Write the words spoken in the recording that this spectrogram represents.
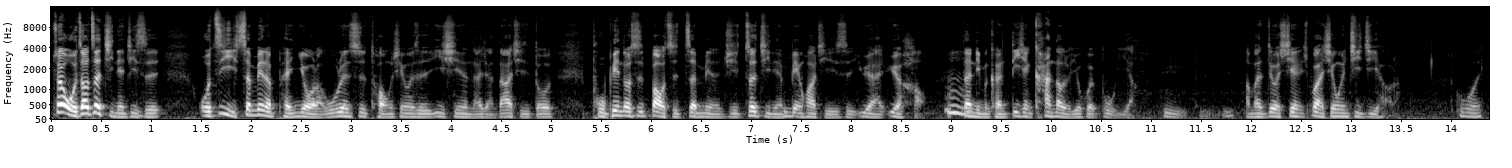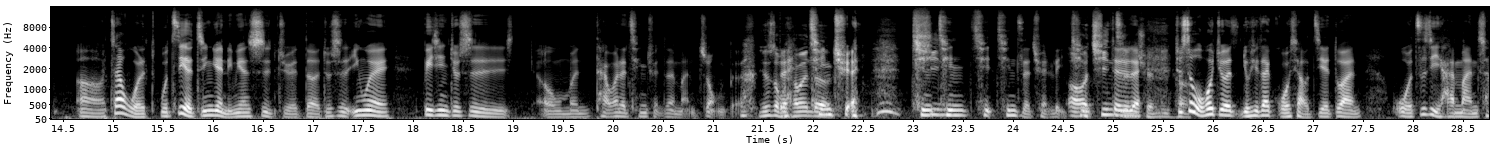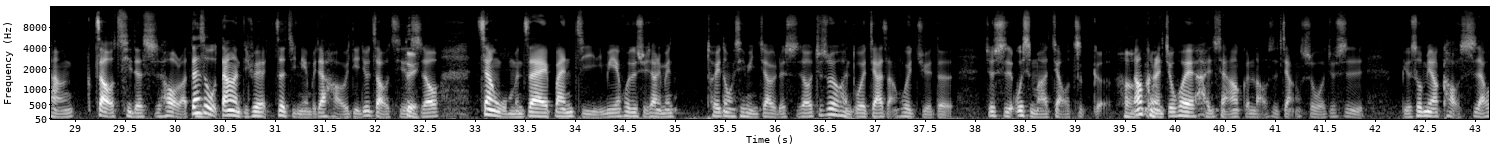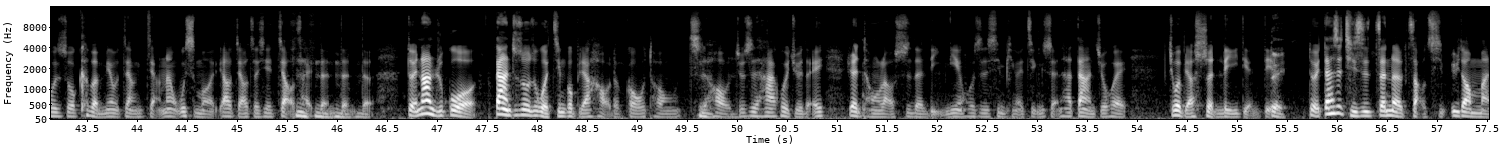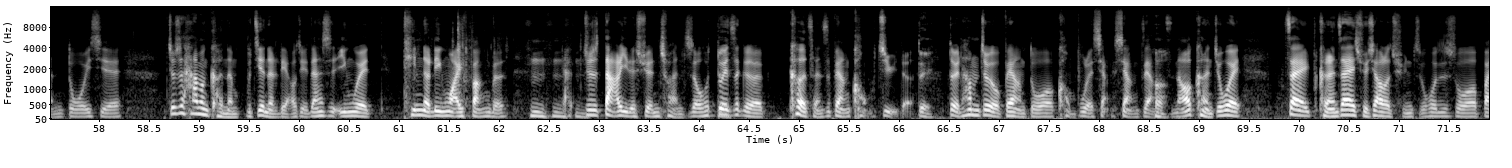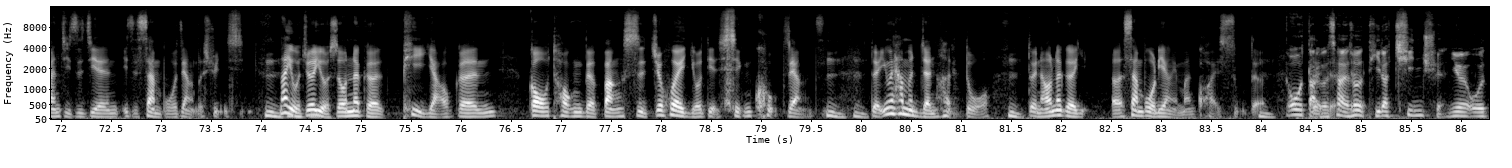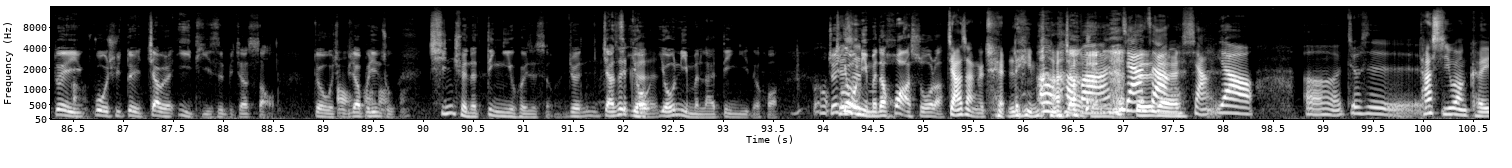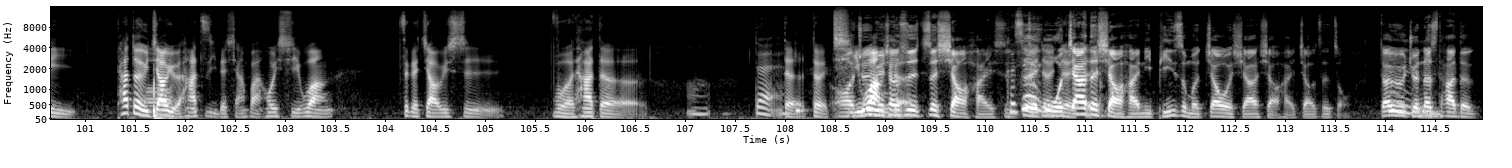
虽然我知道这几年其实我自己身边的朋友了，无论是同性或是异性人来讲，大家其实都普遍都是保持正面的。其实这几年变化其实是越来越好，但你们可能第一线看到的又会不一样。嗯，好吧，就先不然先问季季好了。我。呃，在我我自己的经验里面是觉得，就是因为毕竟就是呃，我们台湾的侵权真的蛮重的。有什么 台湾的侵权？亲亲亲亲子的权利？哦，亲子的权利。就是我会觉得，尤其在国小阶段，我自己还蛮长早期的时候了。但是我当然的确这几年比较好一点。就早期的时候，像我们在班级里面或者学校里面推动性平教育的时候，就是有很多家长会觉得，就是为什么要教这个？然后可能就会很想要跟老师讲说，就是。比如说没有考试啊，或者说课本没有这样讲，那为什么要教这些教材等等的？对，那如果当然就是说，如果经过比较好的沟通之后，就是他会觉得哎，认同老师的理念或是新品的精神，他当然就会就会比较顺利一点点。对对，但是其实真的早期遇到蛮多一些，就是他们可能不见得了解，但是因为听了另外一方的，就是大力的宣传之后，对这个课程是非常恐惧的。对，对他们就有非常多恐怖的想象这样子，然后可能就会。在可能在学校的群组，或者说班级之间，一直散播这样的讯息。那我觉得有时候那个辟谣跟沟通的方式就会有点辛苦，这样子。对，因为他们人很多。对，然后那个呃散播量也蛮快速的。我打个岔，说提到侵权，因为我对过去对教育的议题是比较少，对我比较不清楚侵权的定义会是什么。就假设由由你们来定义的话，就用你们的话说了，家长的权利嘛。好吧，家长想要。呃，就是他希望可以，他对于教育有他自己的想法，会希望这个教育是符合他的，嗯，对。的对期望像是这小孩是，可是我家的小孩，你凭什么教我家小孩教这种？但我觉得那是他的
